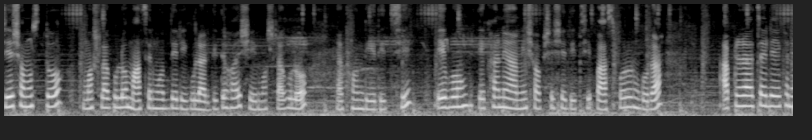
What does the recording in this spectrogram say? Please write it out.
যে সমস্ত মশলাগুলো মাছের মধ্যে রেগুলার দিতে হয়, সেই মশলাগুলো এখন দিয়ে দিচ্ছি। এবং এখানে আমি সবশেষে দিচ্ছি পাঁচফোড়ন গুঁড়া আপনারা চাইলে এখানে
